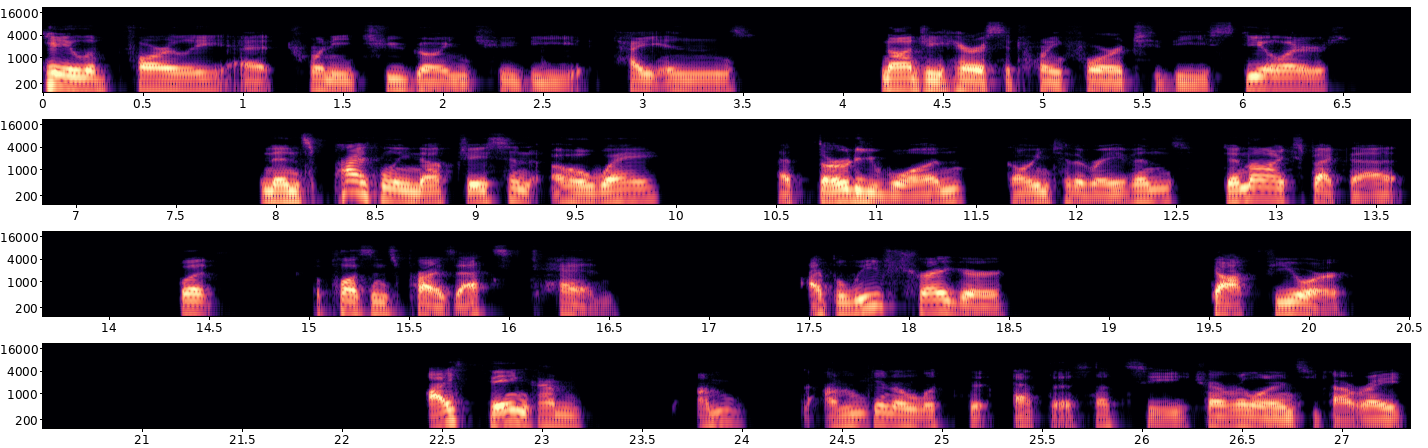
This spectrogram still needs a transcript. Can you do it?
Caleb Farley at 22 going to the Titans. Najee Harris at 24 to the Steelers. And then surprisingly enough, Jayson Oweh at 31 going to the Ravens. Did not expect that, but a pleasant surprise. That's 10. I believe Schrager got fewer. I think I'm I'm I'm gonna look at this. Let's see. Trevor Lawrence, you got right.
